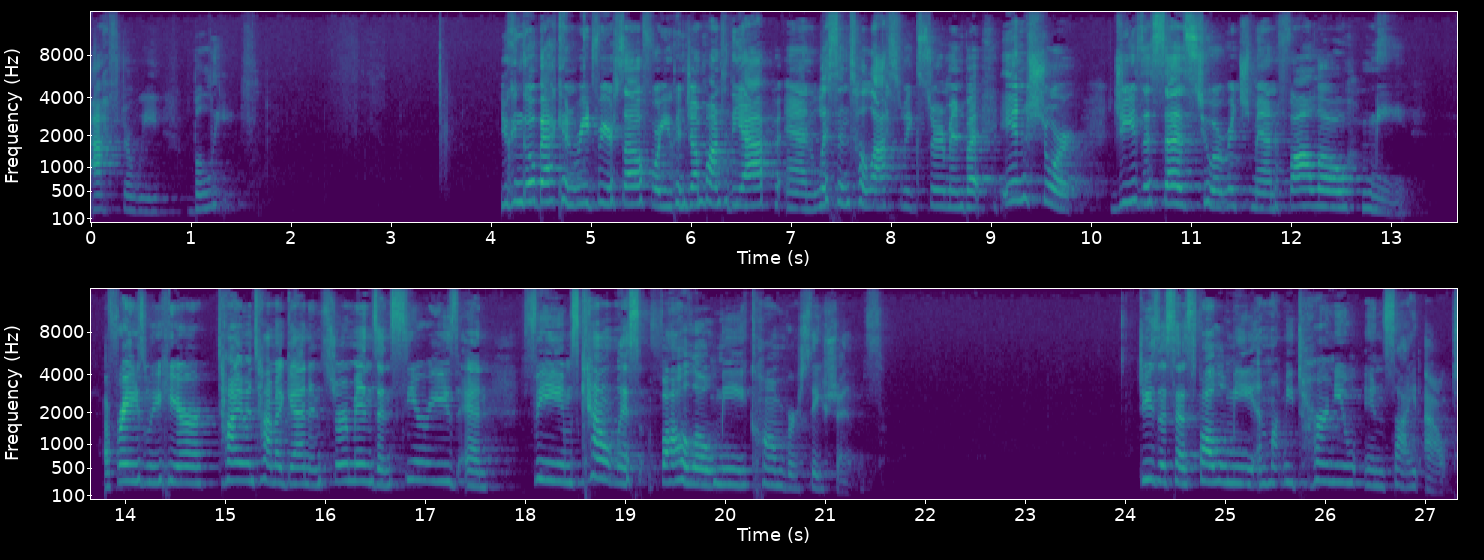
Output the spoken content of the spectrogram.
after we believe. You can go back and read for yourself, or you can jump onto the app and listen to last week's sermon. But in short, Jesus says to a rich man, Follow me. A phrase we hear time and time again in sermons and series and themes, countless follow me conversations. Jesus says, Follow me and let me turn you inside out.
